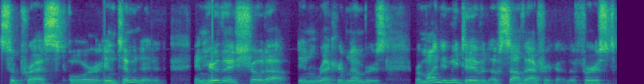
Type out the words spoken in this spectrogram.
suppressed or intimidated. And here they showed up in record numbers, reminded me, David, of South Africa, the first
